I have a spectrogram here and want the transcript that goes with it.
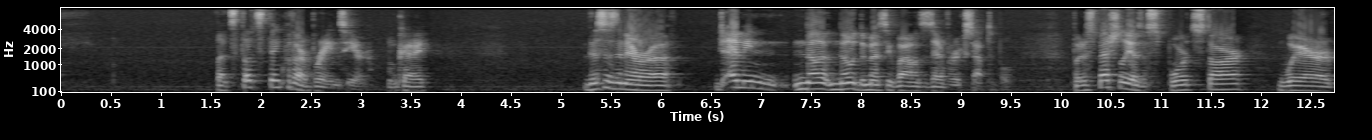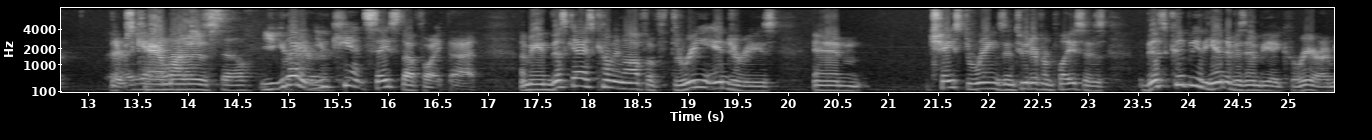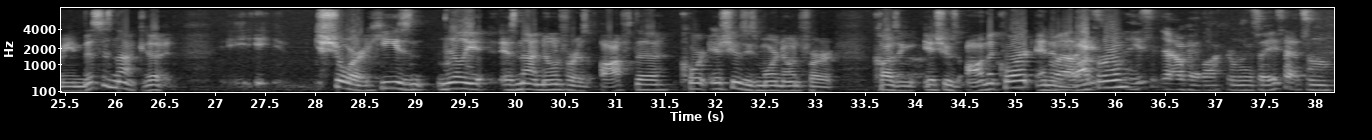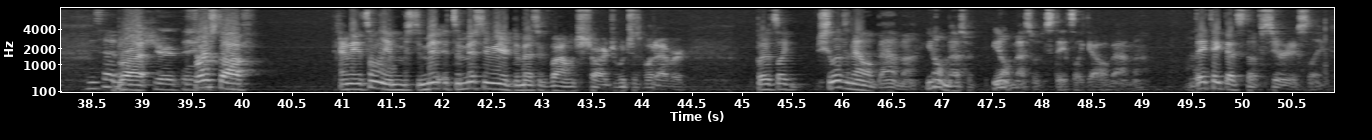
let's let's think with our brains here, okay? This is an era. I mean, no no domestic violence is ever acceptable, but especially as a sports star, where there's cameras, you, you gotta sure. you can't say stuff like that. I mean, this guy's coming off of three injuries and chased rings in two different places. This could be the end of his NBA career. I mean, this is not good. Sure, he's really is not known for his off the court issues. He's more known for causing issues on the court and in Well, the locker he's- room. He's, yeah, okay, locker room. I was gonna say he's had some. He's had But sure things. first off, I mean, it's only a misdeme- it's a misdemeanor domestic violence charge, which is whatever. But it's like she lives in Alabama. You don't mess with you don't mess with states like Alabama. They take that stuff seriously.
